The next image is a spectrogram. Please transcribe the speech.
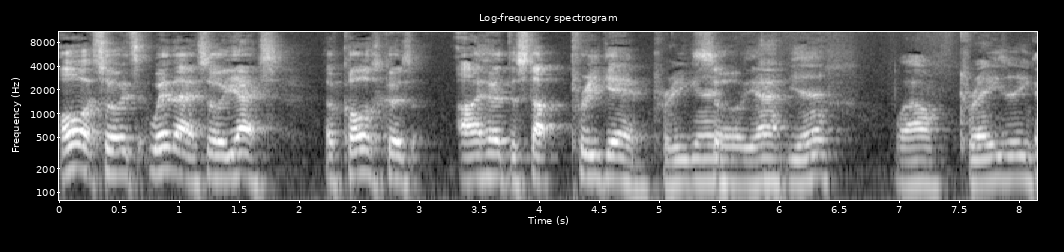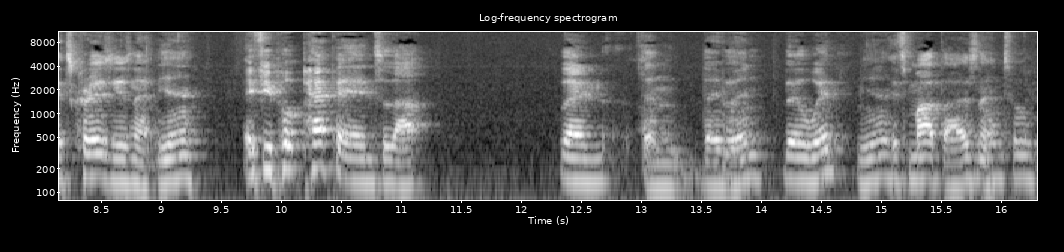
Oh, so it's we're there. So yes, of course, because I heard the stat pre-game. Pre-game. So yeah, yeah, wow, crazy. it's crazy, isn't it? Yeah, If you put Pepe into that, then then they win. they'll win. Yeah, It's mad, that isn't it?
